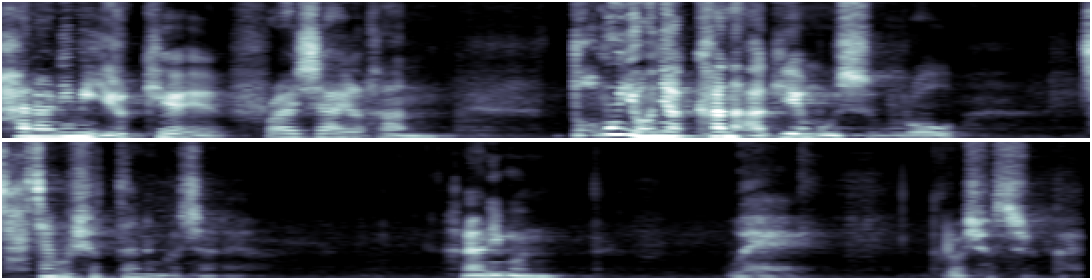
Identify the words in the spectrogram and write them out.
하나님이 이렇게 프레자일한 너무 연약한 아기의 모습으로 찾아오셨다는 거잖아요. 하나님은 왜 그러셨을까요?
